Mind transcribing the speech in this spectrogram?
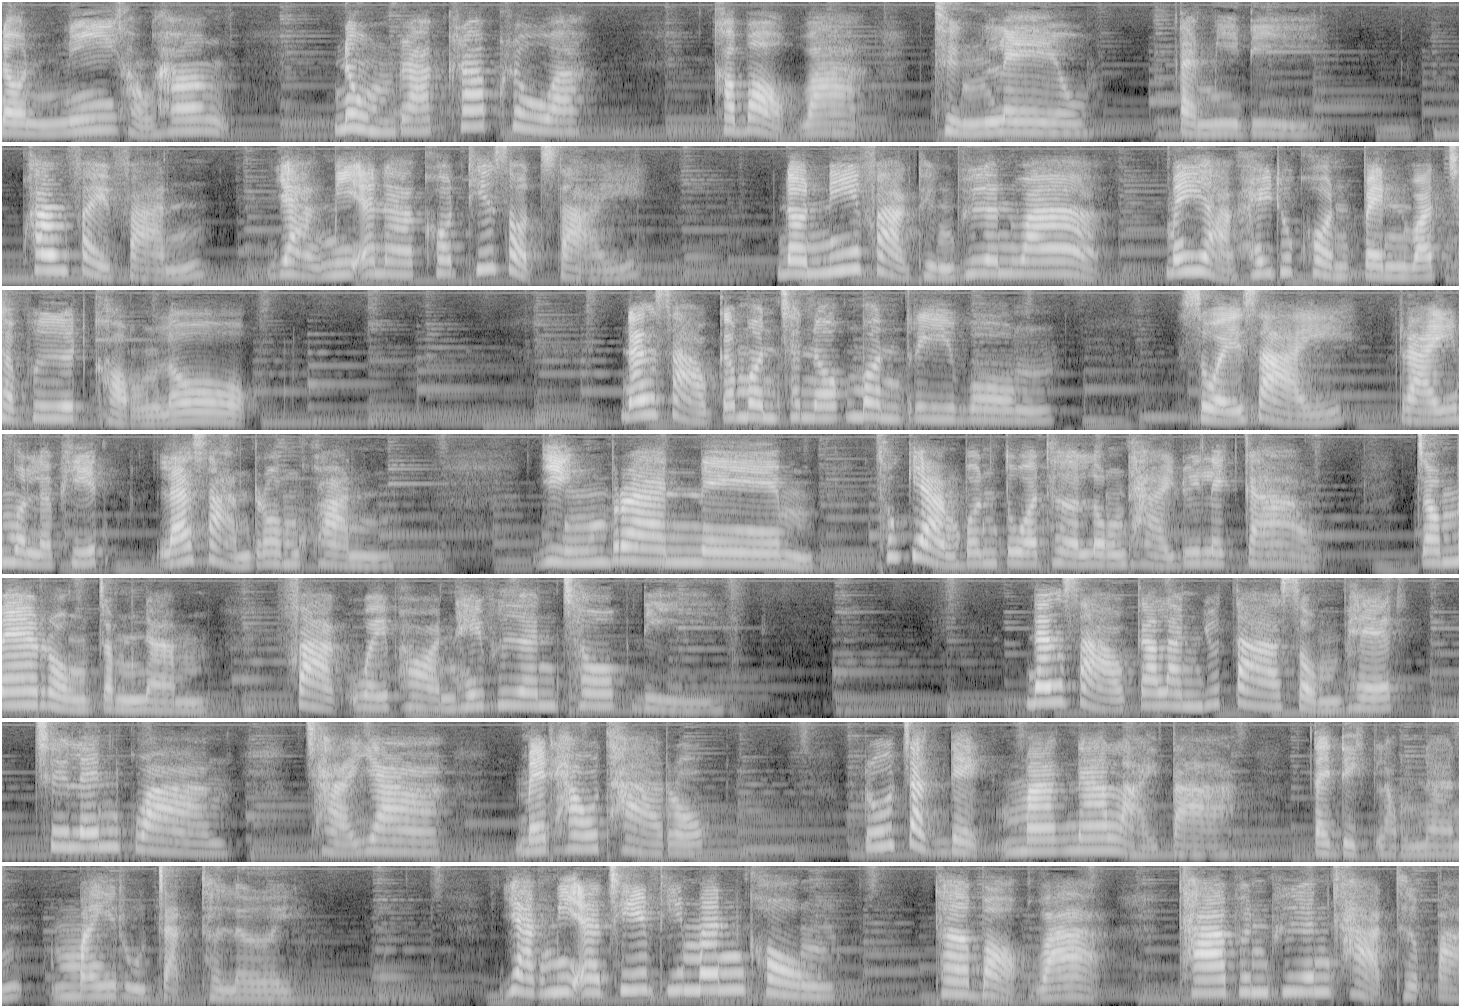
นนนี่ของห้อง หนุ่มรักครอบครัว เขาบอกว่า ถึงเลว แต่มีดี ความใฝ่ฝันอยากมีอนาคตที่สดใส นนนี่ฝากถึงเพื่อนว่า ไม่อยากให้ทุกคนเป็นวัชพืชของโลก นางสาวกมลชนกมนตรีวง สวยใส ไร้มลพิษ และสารรมควัน หญิงแบรนด์เนม ทุกอย่างบนตัวเธอลงท้ายด้วยเลขเก้าเจ้าแม่รงจำนำฝากอวยพรให้เพื่อนโชคดี นางสาวกาลัญยุตาสมเพชร ชื่อเล่นกวาง ฉายา แม่เท่าทารก รู้จักเด็กมากหน้าหลายตา แต่เด็กเหล่านั้นไม่รู้จักเธอเลย อยากมีอาชีพที่มั่นคง เธอบอกว่า ถ้าเพื่อนๆขาดเธอไป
